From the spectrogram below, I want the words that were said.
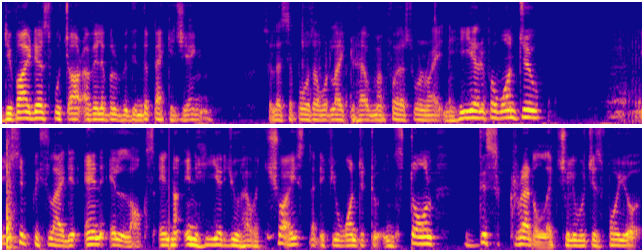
dividers which are available within the packaging so let's suppose I would like to have my first one right in here if I want to you just simply slide it and it locks and now in here you have a choice that if you wanted to install this cradle actually which is for your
